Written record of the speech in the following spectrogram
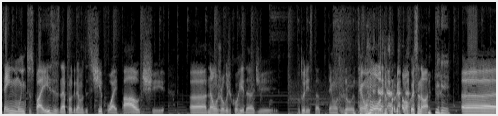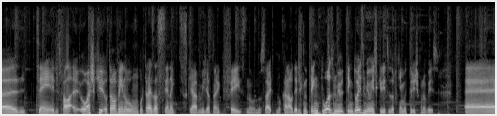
tem muitos países, né? Programas desse tipo, Wipeout. ah, não um jogo de corrida de futurista, tem outro jogo, tem um outro programa com esse nome. Ah, tem, eles falam. Eu acho que eu tava vendo um por trás da cena que a Mediatonic fez no, no, site, no canal deles, que tem duas mil, tem dois mil inscritos. Eu fiquei muito triste quando eu vi isso. É,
